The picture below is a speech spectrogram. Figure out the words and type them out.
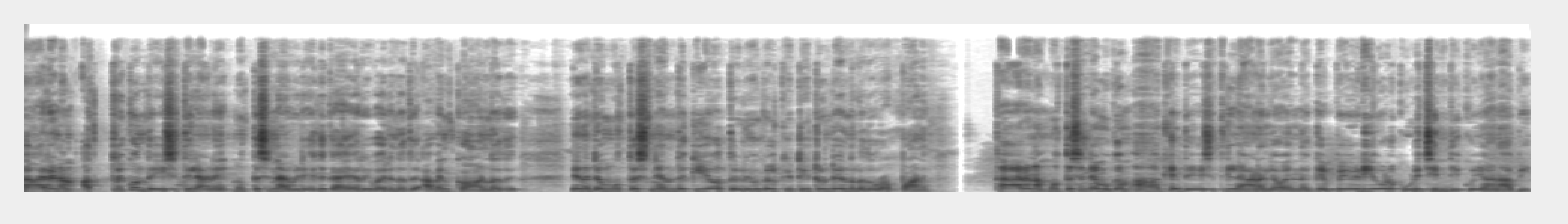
കാരണം അത്രയ്ക്കും ദേഷ്യത്തിലാണ് മുത്തശ്ശൻ അവിടേക്ക് കയറി വരുന്നത് അവൻ കാണുന്നത്. എന്നിട്ട് മുത്തശ്ശന് എന്തൊക്കെയോ തെളിവുകൾ കിട്ടിയിട്ടുണ്ട് എന്നുള്ളത് ഉറപ്പാണ്. കാരണം മുത്തശ്ശന്റെ മുഖം ആകെ ദേഷ്യത്തിലാണല്ലോ എന്നൊക്കെ പേടിയോട് കൂടി ചിന്തിക്കുകയാണ് അബി.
